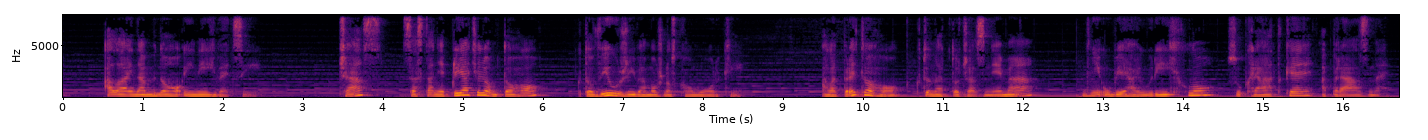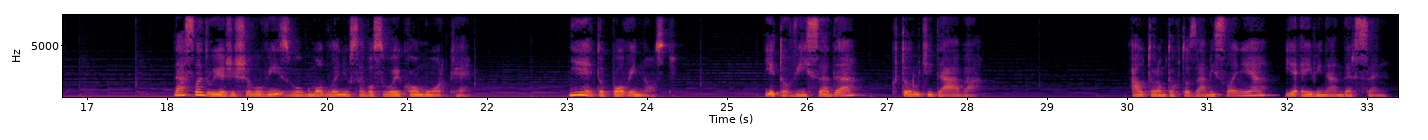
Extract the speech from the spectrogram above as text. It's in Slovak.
ale aj na mnoho iných vecí. Čas sa stane priateľom toho, kto využíva možnosť komórky. Ale pre toho, kto na to čas nemá, dni ubiehajú rýchlo, sú krátke a prázdne. Nasleduje Ježišovu výzvu k modleniu sa vo svojej komórke. Nie je to povinnosť. Je to výsada, ktorú ti dáva. Autorom tohto zamyslenia je Eivin Andersen.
